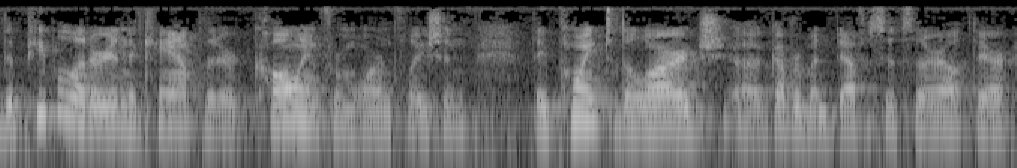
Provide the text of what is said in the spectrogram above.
the people that are in the camp that are calling for more inflation, they point to the large uh, government deficits that are out there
